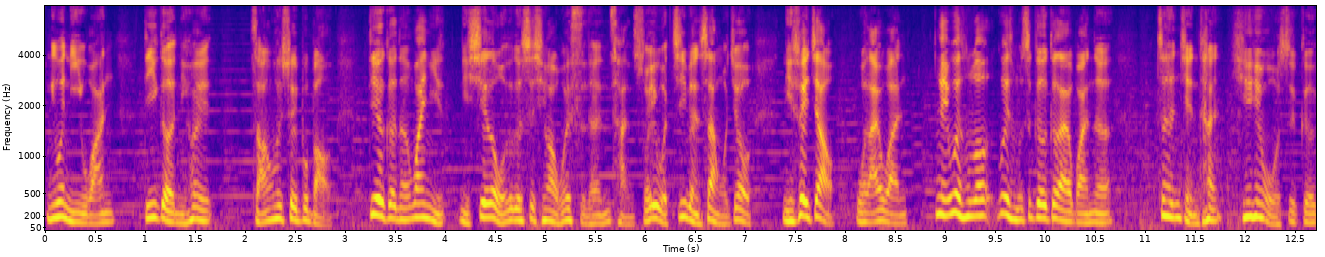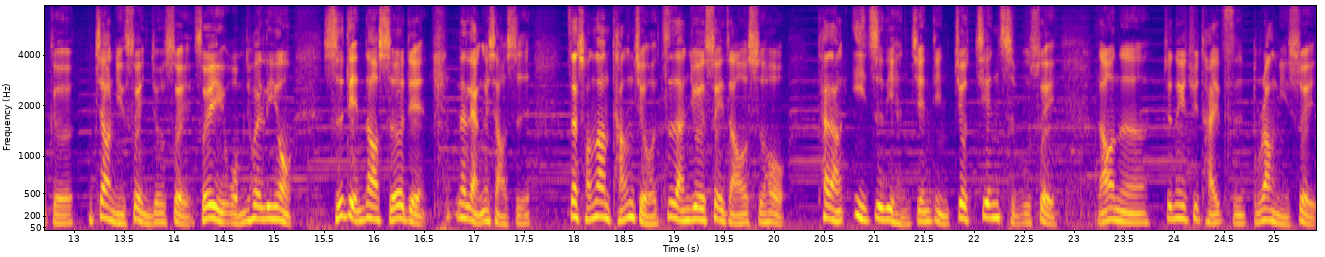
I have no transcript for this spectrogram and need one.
因为你玩，第一个你会早上会睡不饱，第二个呢，万一你你泄露我这个事情的话，我会死得很惨，所以我基本上我就你睡觉，我来玩。那你为什么说为什么是哥哥来玩呢？这很简单，因为我是哥哥，叫你睡你就睡，所以我们就会利用十点到十二点那两个小时，在床上躺久，自然就会睡着的时候。太郎意志力很坚定，就坚持不睡。然后呢，就那句台词不让你睡。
